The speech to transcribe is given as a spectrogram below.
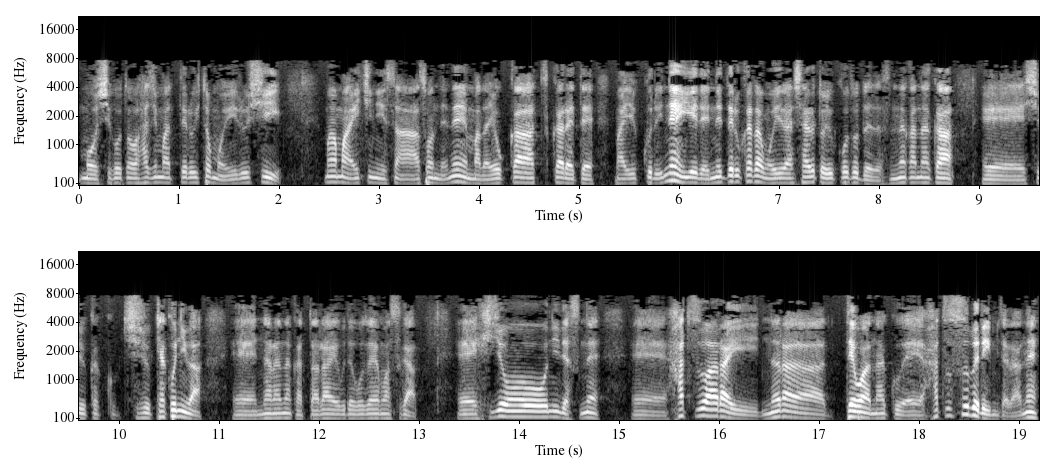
もう仕事始まってる人もいるし、まあまあ、1、2、3遊んでね、まだ4日疲れて、まあゆっくりね、家で寝てる方もいらっしゃるということでですね、なかなか、えー、収穫、集客には、えー、ならなかったライブでございますが、えー、非常にですね、えー、初笑いならではなく、えー、初滑りみたいなね、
